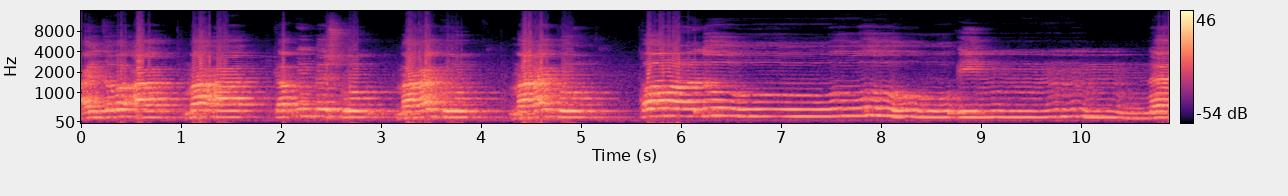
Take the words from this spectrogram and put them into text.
عين زبر ع مع كم بشكم معكم معكم قالوا إنا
